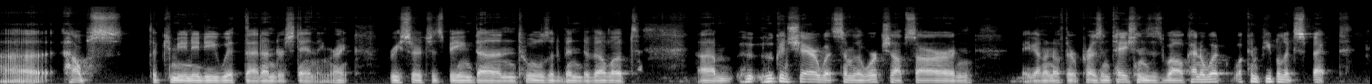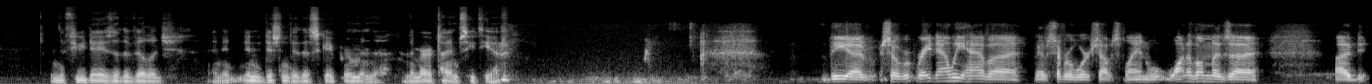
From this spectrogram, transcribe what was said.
uh, helps the community with that understanding, right? Research is being done, tools that have been developed. Um, who, who can share what some of the workshops are and maybe I don't know if there are presentations as well. Kind of what, what can people expect in the few days of the village? And in, in addition to the escape room and the, and the maritime CTF. The uh, so right now we have uh, we have several workshops planned. One of them is a, a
